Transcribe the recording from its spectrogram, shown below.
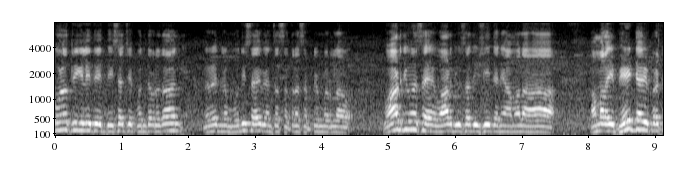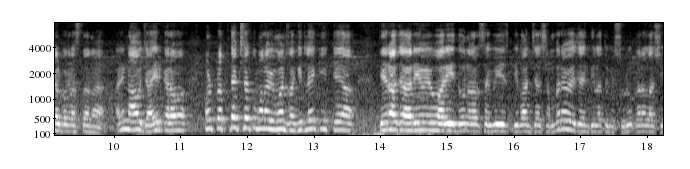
ओळखली गेली ते देशाचे पंतप्रधान नरेंद्र मोदी साहेब यांचा सतरा सप्टेंबरला वाढदिवस आहे. वाढदिवसा दिवशी त्यांनी आम्हाला हा आम्हाला ही भेट द्यावी प्रकल्पग्रस्तांना. आणि नाव जाहीर करावं. पण प्रत्यक्ष तुम्हाला विमान सांगितलं आहे की त्या तेरा जानेवारी दोन हजार सव्वीस दिवांच्या शंभराव्या जयंतीला तुम्ही सुरू कराल अशी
